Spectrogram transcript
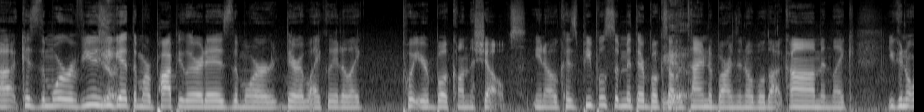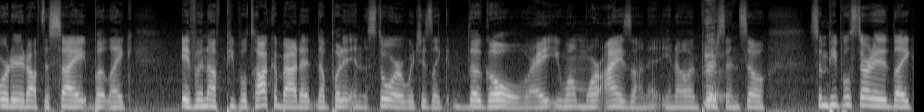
Uh, because the more reviews you get, the more popular it is, the more they're likely to like put your book on the shelves. You know, because people submit their books all the time to BarnesandNoble.com, and like you can order it off the site, but like if enough people talk about it, they'll put it in the store, which is like the goal, right? You want more eyes on it, you know, in Yeah. person. So some people started like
